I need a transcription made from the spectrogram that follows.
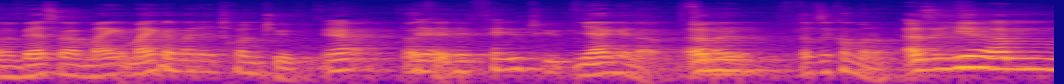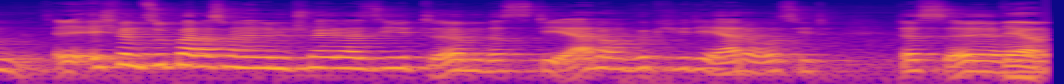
Aber wer ist war Michael, Michael war der Tron-Typ. Ja, Okay. der, der Fail-Typ. Ja, genau. Ähm, Dazu kommen wir noch. Also hier, ähm, ich finde es super, dass man in dem Trailer sieht, ähm, dass die Erde auch wirklich wie die Erde aussieht. Dass äh, Ja.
